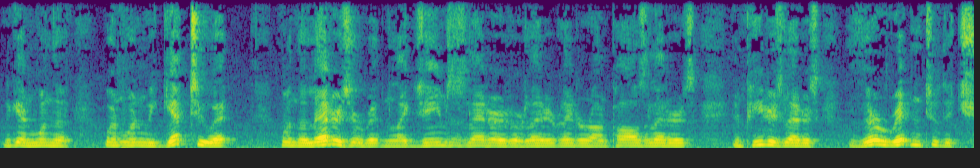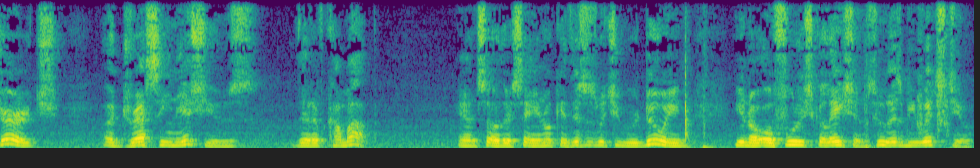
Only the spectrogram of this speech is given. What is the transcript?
And again, when the when when we get to it, when the letters are written, like James's letter or later later on Paul's letters and Peter's letters, they're written to the church addressing issues that have come up. And so they're saying, okay, this is what you were doing. You know, oh, foolish Galatians, who has bewitched you?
